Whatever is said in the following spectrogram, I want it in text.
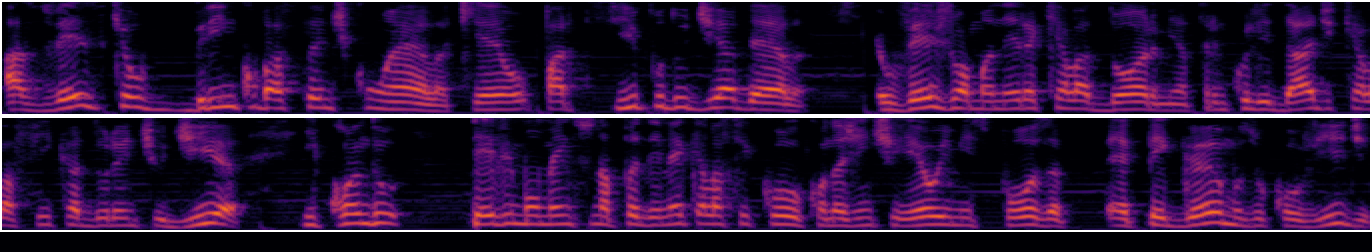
às vezes que eu brinco bastante com ela, que eu participo do dia dela, eu vejo a maneira que ela dorme, a tranquilidade que ela fica durante o dia, e quando teve momentos na pandemia que ela ficou, quando a gente, eu e minha esposa, é, pegamos o Covid,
